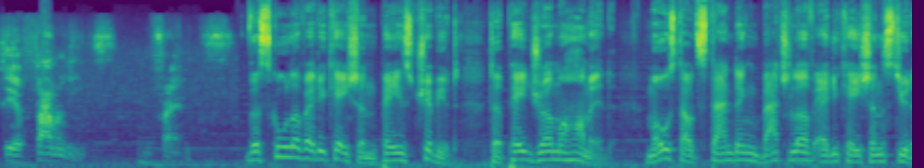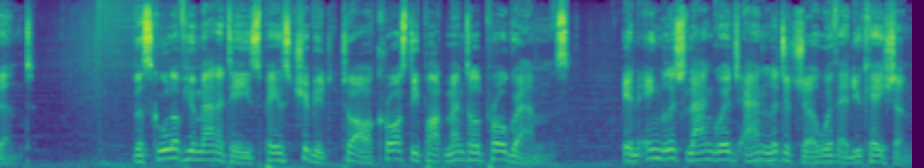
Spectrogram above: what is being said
to your families and friends the School of Education pays tribute to Phaedra Mohammed, Most Outstanding Bachelor of Education student. The School of Humanities pays tribute to our cross-departmental programs in English Language and Literature with Education.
